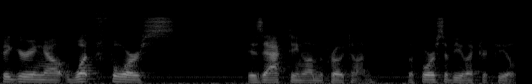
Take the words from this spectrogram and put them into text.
figuring out what force is acting on the proton, the force of the electric field.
